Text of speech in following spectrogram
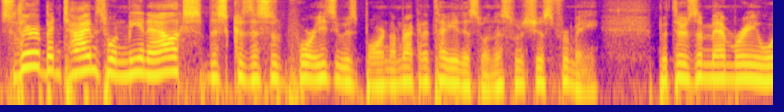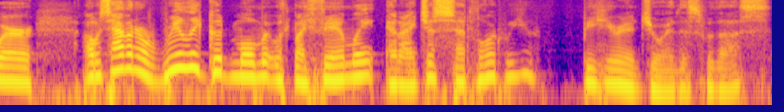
So there have been times when me and Alex, this because this was before Izzy was born. I'm not going to tell you this one. This one's just for me. But there's a memory where I was having a really good moment with my family, and I just said, "Lord, will you be here and enjoy this with us?"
